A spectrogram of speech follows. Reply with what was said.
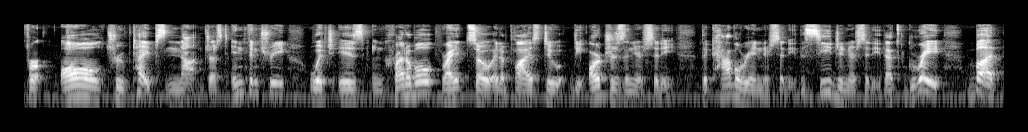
for all troop types not just infantry which is incredible right? So it applies to the archers in your city the cavalry in your city the siege in your city. That's great but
